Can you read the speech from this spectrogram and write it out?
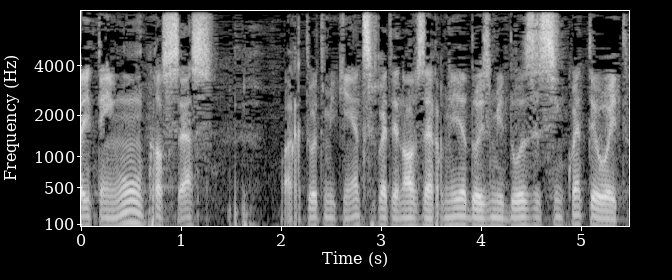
Item 1, processo 48.559.06.2012.58.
